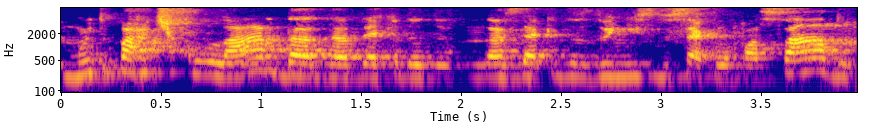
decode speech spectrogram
muito particular da, da década do, das décadas do início do século passado,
